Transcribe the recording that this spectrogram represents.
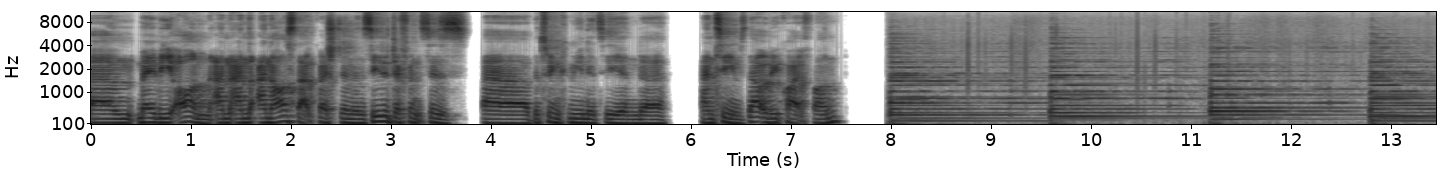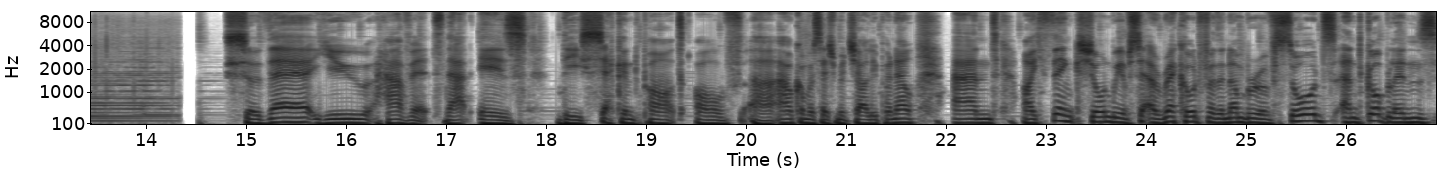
um, maybe on and, and and ask that question and see the differences uh, between community and uh, and teams. That would be quite fun. So there you have it. That is the second part of uh, our conversation with Charlie Pinel. And I think, Sean, we have set a record for the number of swords and goblins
